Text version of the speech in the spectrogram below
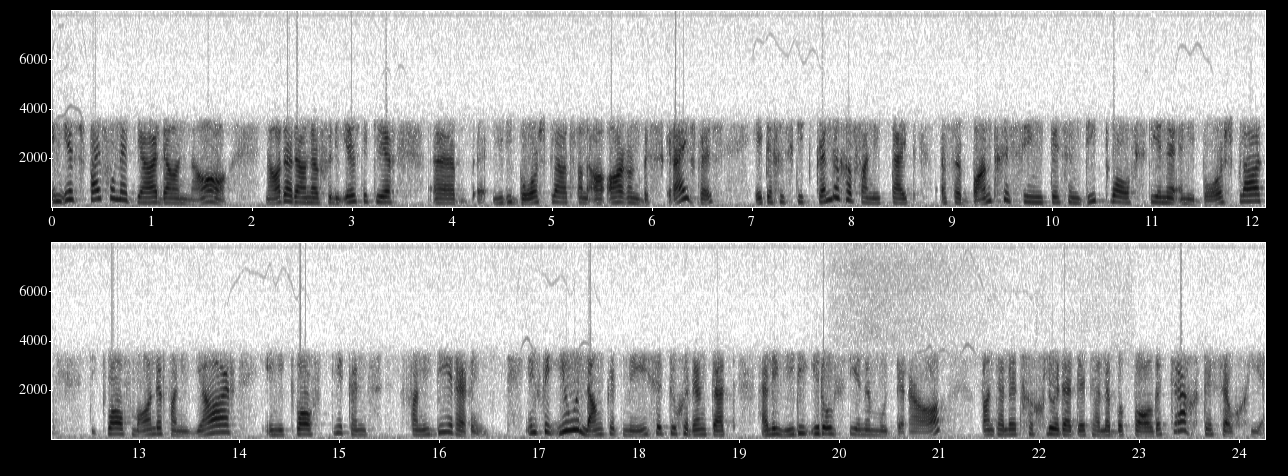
En eers 500 jaar daarna, nadat dan nou vir die eerste keer uh hierdie borsplaat van Aaron beskryf is, het 'n geskiedkundige van die tyd 'n verband gesien tussen die 12 stene in die borsplaat, die 12 maande van die jaar en die 12 tekens van die diereriem. En vir eeue lank het mense toe gedink dat hulle hierdie edelstene moet dra, want hulle het geglo dat dit hulle bepaalde kragte sou gee.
